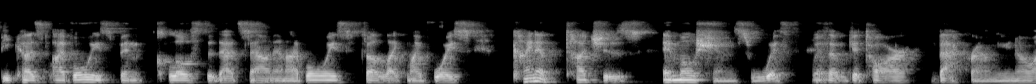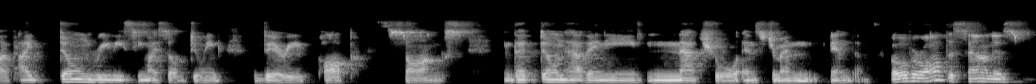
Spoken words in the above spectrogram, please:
because I've always been close to that sound and I've always felt like my voice kind of touches emotions with with a guitar background you know? I, I don't really see myself doing very pop songs that don't have any natural instrument in them. Overall, the sound is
